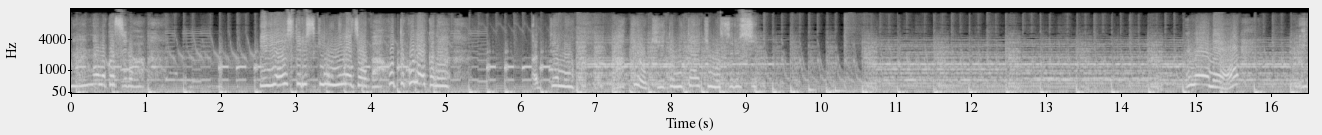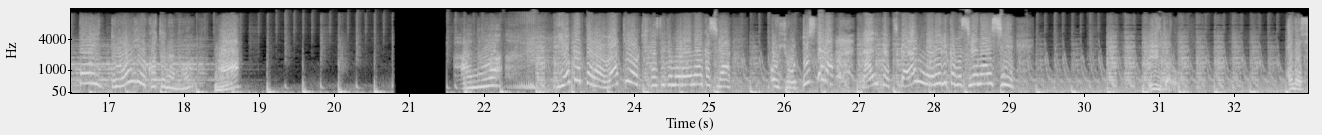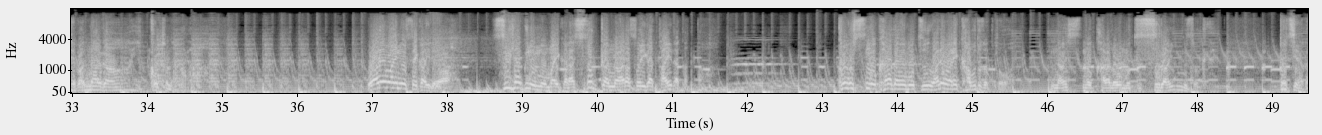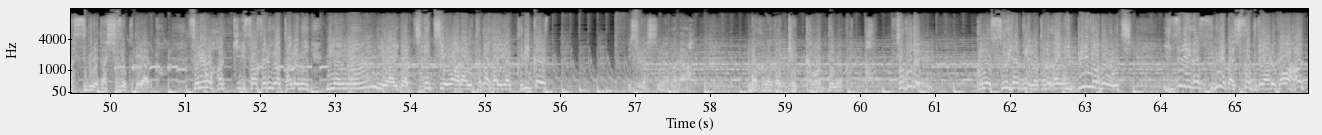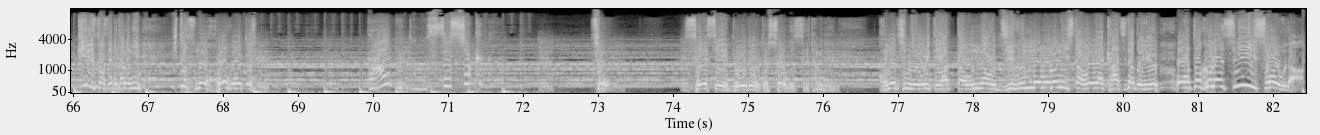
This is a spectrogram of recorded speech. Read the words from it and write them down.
何なのかしら？言い合いしてる隙に逃げちゃえば追ってこないかな？あでも訳を聞いてみたい気もするしねえ一体どういうことなの？ああのよかったら訳を聞かせてもらえないかしら？おひょっとしたら何か力になれるかもしれないし。いいだろう。話せば長いことながら。我々の世界では数百年も前から種族間の争いが絶えなかった硬質の体を持つ我々カブト族と軟質の体を持つスライム族。どちらが優れた種族であるかそれをはっきりさせるがために長い間血で血を洗う戦いが繰り返す。しかしながらなかなか結果は出なかった。そこでこの数百年の戦いにピリオドを打ちいずれが優れた種族であるかをはっきりさせるために一つの方法とし外部との接触。そう。正々堂々と勝負するためにこの地に降りてあった女を自分のものにした方が勝ちだという男らしい勝負だ。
